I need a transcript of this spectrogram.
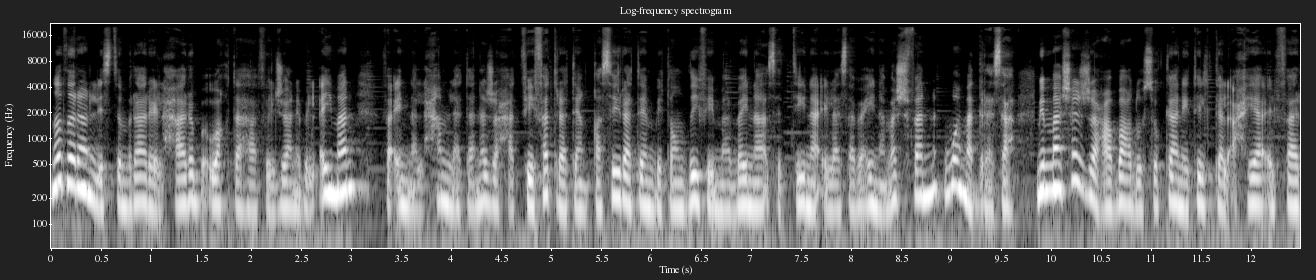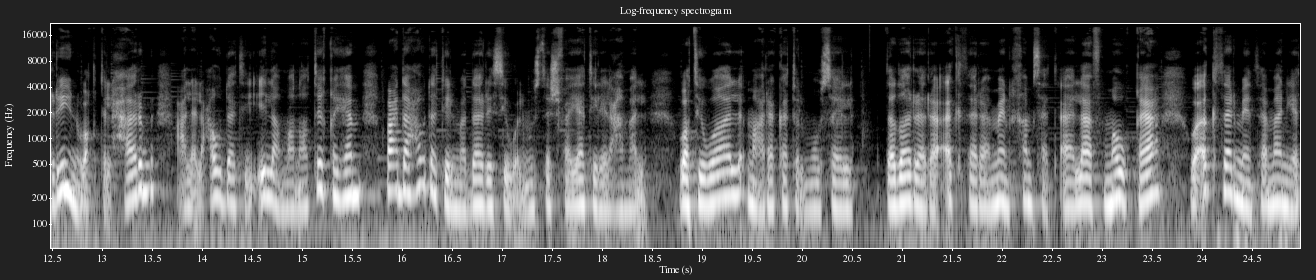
نظرا لاستمرار الحرب وقتها في الجانب الأيمن فإن الحملة نجحت في فترة قصيرة بتنظيف ما بين 60 إلى 70 مشفى ومدرسة مما شجع بعض سكان تلك الأحياء الفارين وقت الحرب على العودة إلى مناطقهم بعد عودة المدارس والمستشفيات للعمل. وطوال معركة الموصل. تضرر أكثر من خمسة آلاف موقع وأكثر من ثمانية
